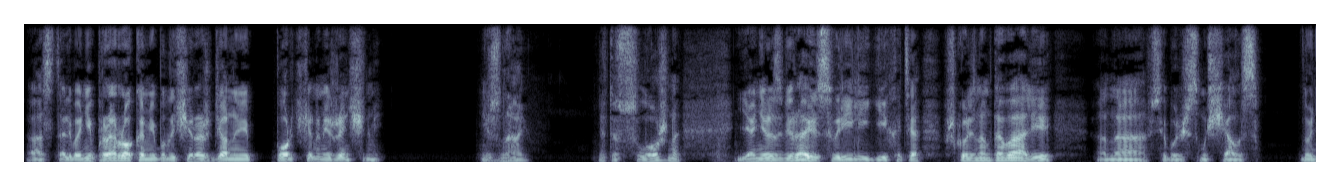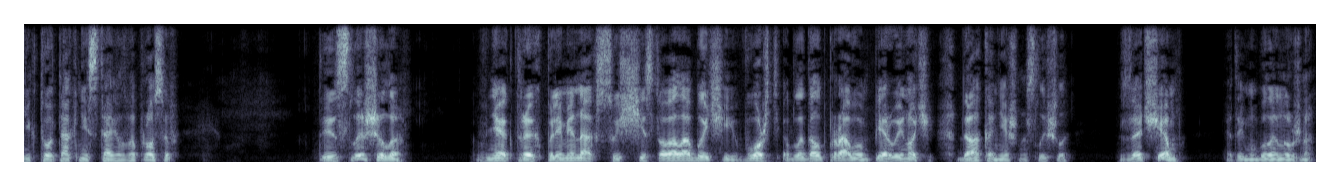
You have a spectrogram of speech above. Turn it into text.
А стали бы они пророками, будучи рожденными порченными женщинами? Не знаю. Это сложно. Я не разбираюсь в религии, хотя в школе нам давали. Она все больше смущалась. Но никто так не ставил вопросов. — Ты слышала? В некоторых племенах существовал обычай, вождь обладал правом первой ночи. Да, конечно, слышала. Зачем это ему было нужно?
